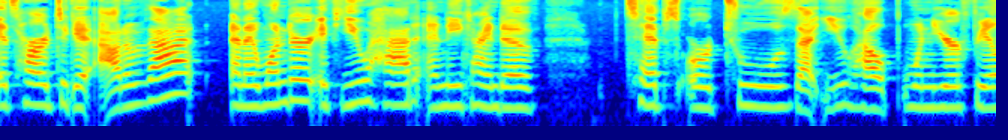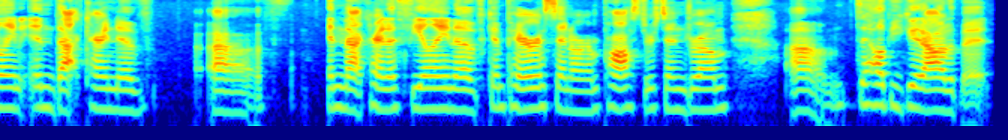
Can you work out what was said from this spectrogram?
it's hard to get out of that. And i wonder if you had any kind of tips or tools that you help when you're feeling in that kind of uh, in that kind of feeling of comparison or imposter syndrome um, to help you get out of it.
